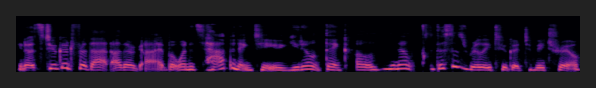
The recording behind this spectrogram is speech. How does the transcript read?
You know, it's too good for that other guy. But when it's happening to you, you don't think, oh, you know, this is really too good to be true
